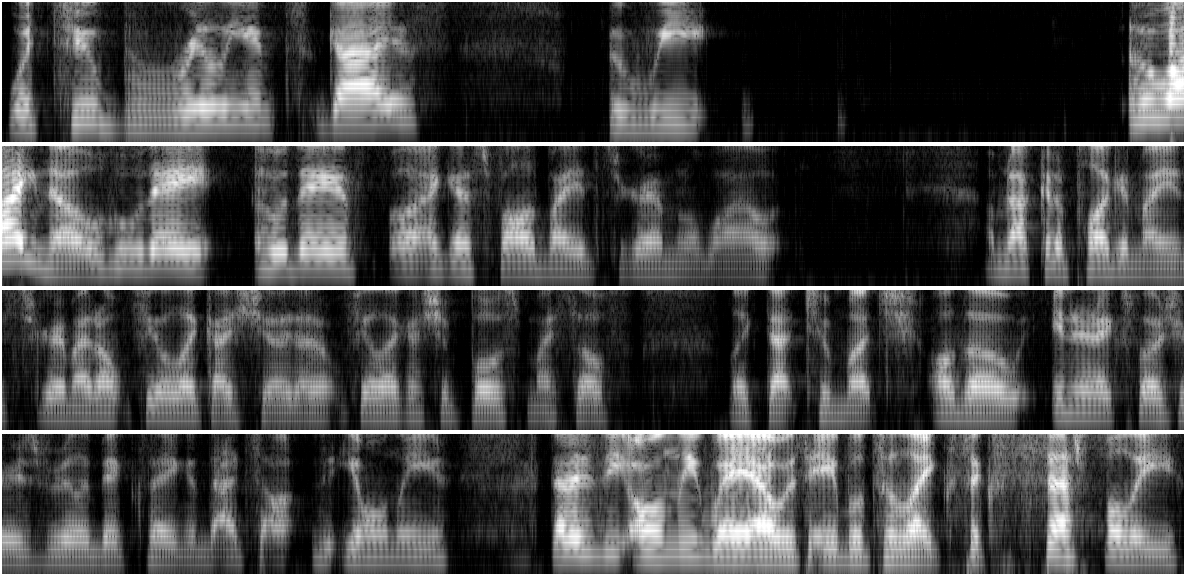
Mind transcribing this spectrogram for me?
with two brilliant guys who we who I know who they who they have uh, I guess followed my Instagram in a while I'm not going to plug in my Instagram. I don't feel like I should. I don't feel like I should boast myself like that too much. Although internet exposure is a really big thing, and that's uh, the only that is the only way I was able to like successfully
